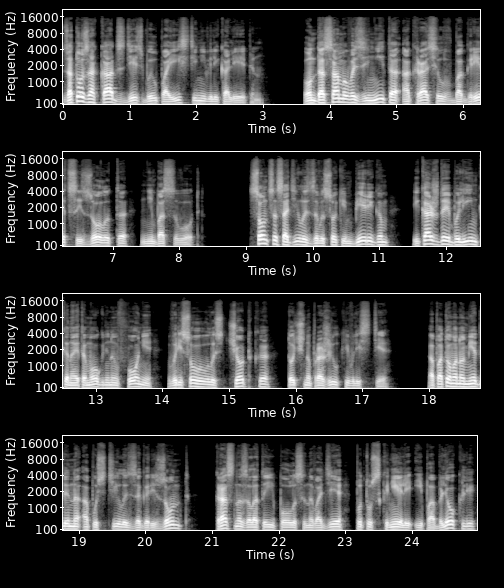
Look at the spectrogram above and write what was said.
Зато закат здесь был поистине великолепен. Он до самого зенита окрасил в багрец и золото небосвод. Солнце садилось за высоким берегом, и каждая былинка на этом огненном фоне вырисовывалась четко, точно прожилки в листе. А потом оно медленно опустилось за горизонт, красно-золотые полосы на воде потускнели и поблекли,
